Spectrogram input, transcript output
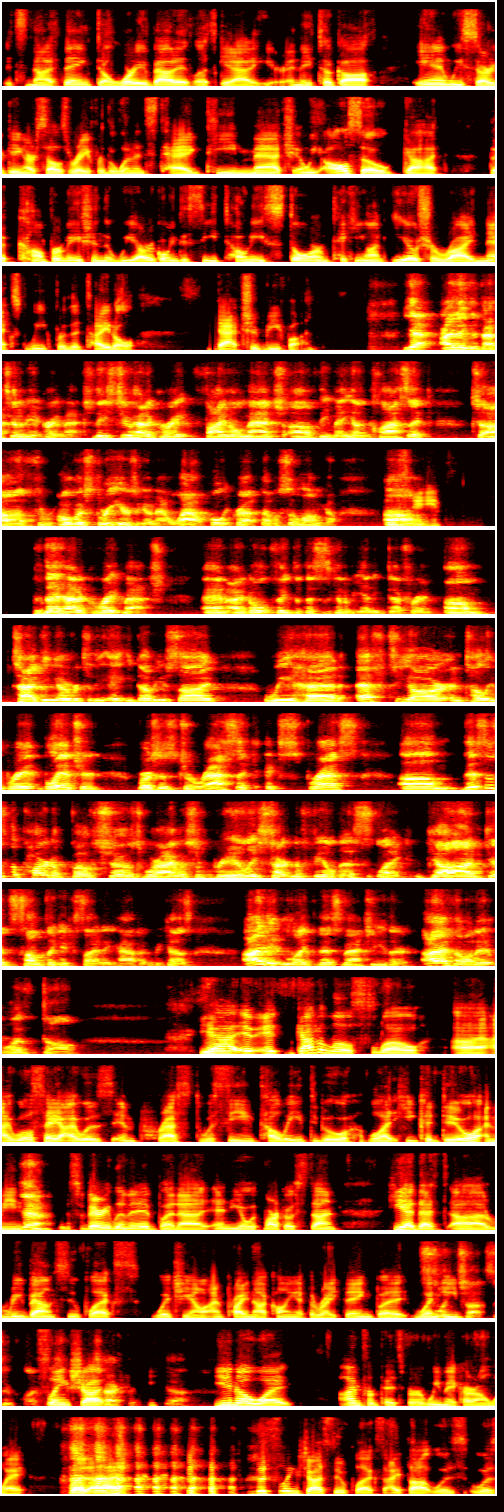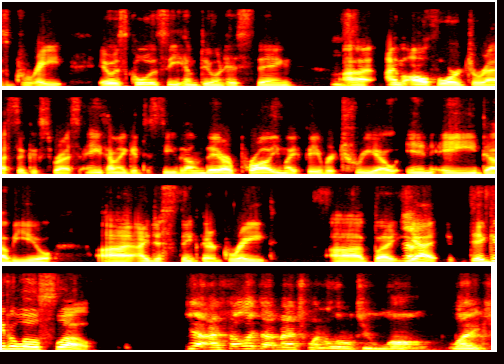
It's not a thing. Don't worry about it. Let's get out of here." And they took off. and we started getting ourselves ready for the women's tag team match. And we also got the confirmation that we are going to see Toni Storm taking on Io Shirai next week for the title. That should be fun. Yeah, I think that that's going to be a great match. These two had a great final match of the May Young Classic uh, th- almost three years ago now. Wow, holy crap, that was so long ago. Um, they had a great match, and I don't think that this is going to be any different. Um, tagging over to the AEW side, we had FTR and Tully Blanchard versus Jurassic Express. Um, this is the part of both shows where I was really starting to feel this like, God, can something exciting happen? Because I didn't like this match either. I thought it was dumb. Yeah, it, it got a little slow. Uh, I will say I was impressed with seeing Tully do what he could do. I mean, yeah. he was very limited, but uh, and you know with Marko Stunt, he had that uh, rebound suplex, which you know I'm probably not calling it the right thing, but when he slingshot he suplex, slingshot, yeah. You know what? I'm from Pittsburgh. We make our own way. But uh, the slingshot suplex I thought was was great. It was cool to see him doing his thing. Mm-hmm. Uh, I'm all for Jurassic Express. Anytime I get to see them, they are probably my favorite trio in AEW. Uh, I just think they're great. Uh, but yeah. yeah, it did get a little slow. Yeah, I felt like that match went a little too long. Like,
